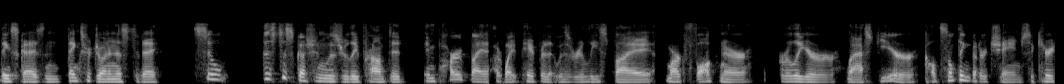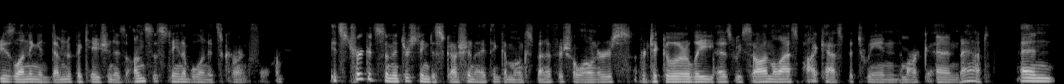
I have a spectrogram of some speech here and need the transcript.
Thanks, guys, and thanks for joining us today. So, this discussion was really prompted in part by a white paper that was released by Mark Faulkner earlier last year called Something Better Change Securities Lending Indemnification is Unsustainable in its Current Form. It's triggered some interesting discussion, I think, amongst beneficial owners, particularly as we saw in the last podcast between Mark and Matt. And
